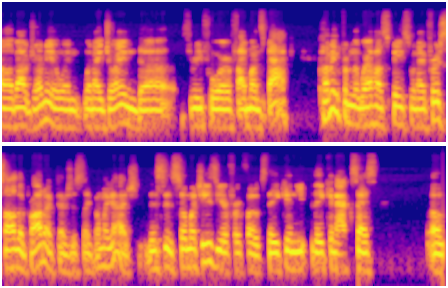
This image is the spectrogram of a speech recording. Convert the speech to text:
uh, about Dremio when, when I joined uh, three, four, five months back. Coming from the warehouse space, when I first saw the product, I was just like, "Oh my gosh, this is so much easier for folks. They can they can access a,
